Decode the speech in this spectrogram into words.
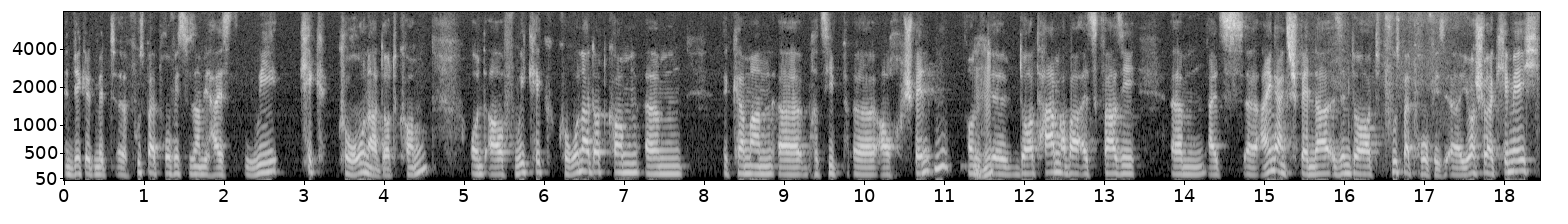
entwickelt mit äh, Fußballprofis zusammen, die heißt wekickcorona.com. Und auf wekickcorona.com ähm, kann man äh, im Prinzip auch spenden. Und mhm. dort haben aber als quasi ähm, als äh, Eingangsspender sind dort Fußballprofis. Äh, Joshua Kimmich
